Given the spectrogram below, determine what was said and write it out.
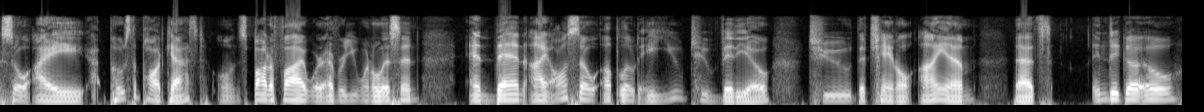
So I post the podcast on Spotify, wherever you want to listen. And then I also upload a YouTube video to the channel I am. That's Indigo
